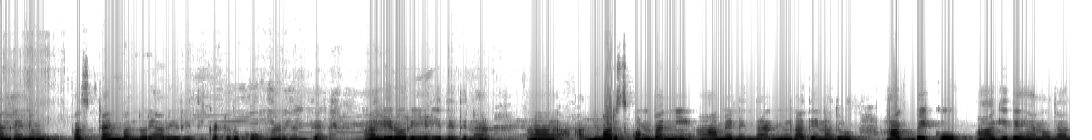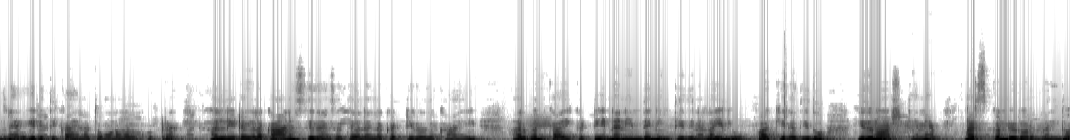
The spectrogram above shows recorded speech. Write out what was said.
ಅಂದರೆ ನೀವು ಫಸ್ಟ್ ಟೈಮ್ ಬಂದವ್ರು ಯಾರು ಈ ರೀತಿ ಕಟ್ಟೋದಕ್ಕೆ ಹೋಗ್ಬಾರ್ದಂತೆ. ಅಲ್ಲಿರೋರು ಹೇಳಿದ್ದನ್ನು ನೀವು ಅರ್ಸ್ಕೊಂಡು ಬನ್ನಿ, ಆಮೇಲಿಂದ ನಿಮ್ಗೆ ಅದೇನಾದರೂ ಆಗಬೇಕು, ಆಗಿದೆ ಅನ್ನೋದಾದರೆ ಈ ರೀತಿ ಕಾಯಿನ ಅಲ್ಲಿ ಕೊಟ್ಟರೆ ಅಲ್ಲಿ ನೀಟಾಗೆಲ್ಲ ಕಾಣಿಸ್ತಿದೆ ಅನಿಸುತ್ತೆ, ಅಲ್ಲೆಲ್ಲ ಕಟ್ಟಿರೋದು ಕಾಯಿ. ಅಲ್ಲಿ ಬಂದು ಕಾಯಿ ಕಟ್ಟಿ ನಾನು ಹಿಂದೆ ನಿಂತಿದ್ದೀನಲ್ಲ, ಇಲ್ಲಿ ಉಪ್ಪು ಹಾಕಿರೋದು ಇದು. ಇದೂ ಅಷ್ಟೇ ಅರ್ಸ್ಕೊಂಡಿರೋರು ಬಂದು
